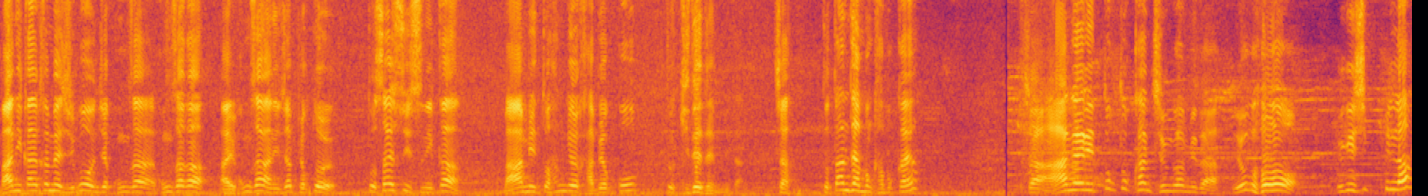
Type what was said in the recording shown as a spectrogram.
많이 깔끔해지고 이제 공사 공사가 아니 공사가 아니죠. 벽돌 또 쌀 수 있으니까 마음이 또 한결 가볍고 또 기대됩니다. 자, 또 딴 데 한번 가볼까요? 자, 아넬이 똑똑한 증거입니다. 요거, 이게 10빌라?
